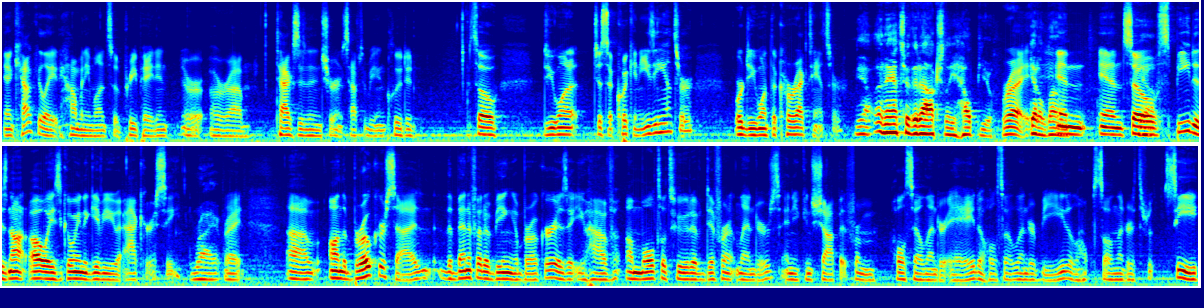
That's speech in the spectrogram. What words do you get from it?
and calculate how many months of prepaid in, or, or um, taxes and insurance have to be included. So, do you want just a quick and easy answer or do you want the correct answer? Yeah, an answer that actually help you. right Get a loan. and and so Yeah. speed is not always going to give you accuracy Right. right um, on the broker side the benefit of being a broker is that you have a multitude of different lenders and you can shop it from wholesale lender a to wholesale lender b to wholesale lender th- c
